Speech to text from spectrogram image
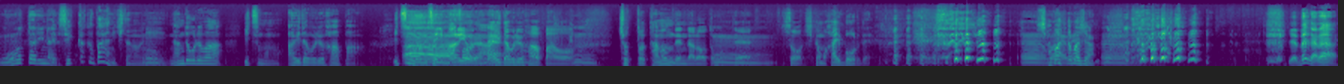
物足りない。せっかくバーに来たのに、なんで俺はいつもの IW ハーパーいつもの店にもあるような IW ハーパーをんちょっと頼んでんだろうと思って、うん。うんそう。しかもハイボールで。うん。シャバシャバじゃん。まあね。うん いやだから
